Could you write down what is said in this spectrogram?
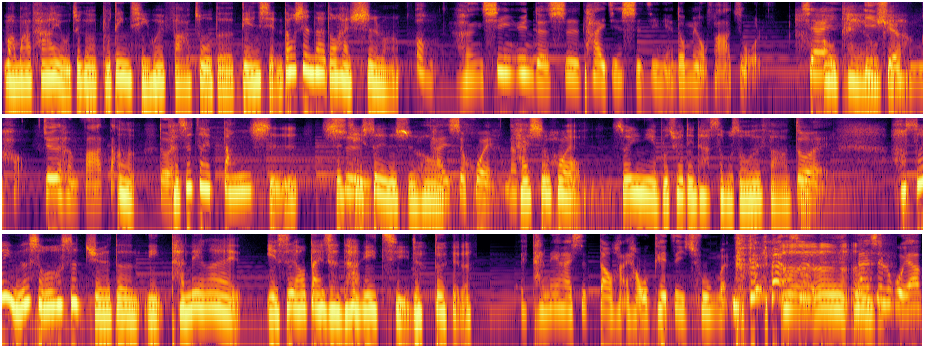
妈妈她有这个不定期会发作的癫痫，到现在都还是吗？哦，很幸运的是，她已经十几年都没有发作了。现在医学很好，okay, okay. 就是很发达。嗯，对。可是，在当时十几岁的时候，还是会，那个、还是会，所以你也不确定她什么时候会发作。对。好，所以你那时候是觉得你谈恋爱也是要带着他一起就对了。谈恋爱是倒还好，我可以自己出门。但是，嗯嗯嗯、但是如果要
